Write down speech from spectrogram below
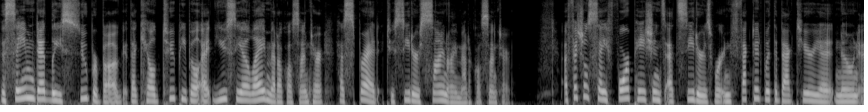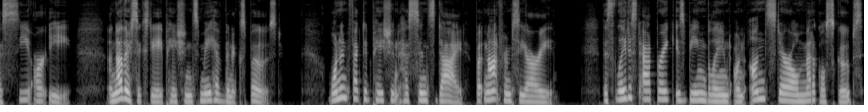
The same deadly superbug that killed two people at UCLA Medical Center has spread to Cedars Sinai Medical Center. Officials say four patients at Cedars were infected with the bacteria known as CRE. Another 68 patients may have been exposed. One infected patient has since died, but not from CRE. This latest outbreak is being blamed on unsterile medical scopes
